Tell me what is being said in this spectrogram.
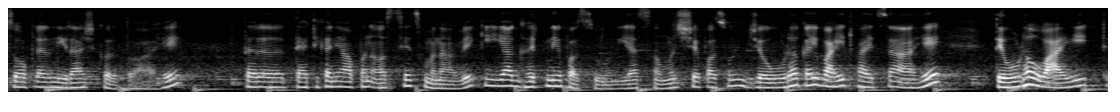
जो आपल्याला निराश करतो आहे तर त्या ठिकाणी आपण असेच म्हणावे की या घटनेपासून या समस्येपासून जेवढं काही वाईट व्हायचं आहे तेवढं वाईट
